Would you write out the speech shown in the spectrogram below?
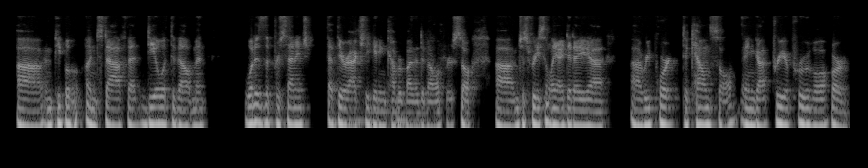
uh, and people and staff that deal with development, what is the percentage that they're actually getting covered by the developers? So, um, just recently, I did a, uh, a report to council and got pre-approval, or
